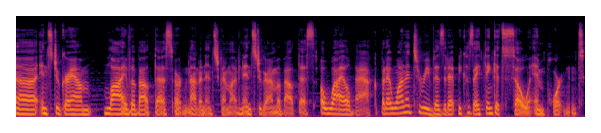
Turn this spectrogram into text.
uh, Instagram live about this or not an Instagram live, an Instagram about this a while back, but I wanted to revisit it because I think it's so important.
